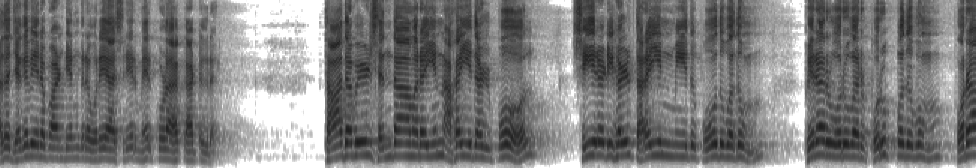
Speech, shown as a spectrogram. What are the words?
அதை ஜெகவீர பாண்டியன்கிற உரையாசிரியர் மேற்கோளாக காட்டுகிறார். தாதவிழ் செந்தாமரையின் அகையிதழ் போல் சீரடிகள் தரையின் மீது போதுவதும் பிறர் ஒருவர் பொறுப்பதுவும் பொறா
